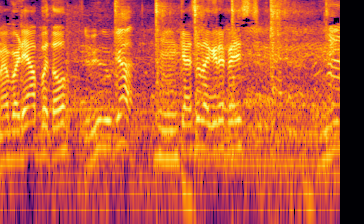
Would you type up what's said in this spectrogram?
मैं बढ़िया आप बताओ। रिव्यू क्या? हम्म, कैसा लग रहा है फेस्ट नहीं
